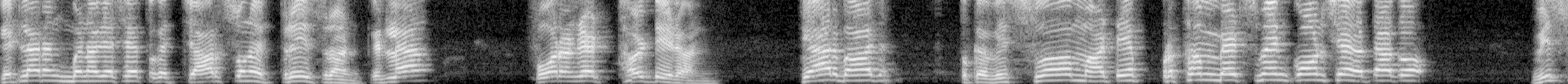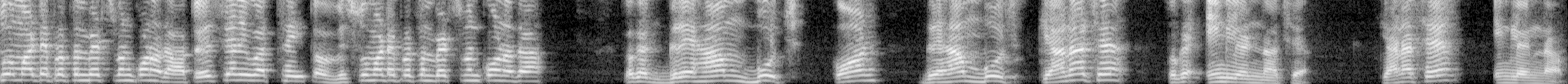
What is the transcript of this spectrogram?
કેટલા રન બનાવ્યા છે? તો કે ચારસો ને ત્રીસ રન કેટલા? ફોર હંડ્રેડ થર્ટી રન ત્યારબાદ તો કે વિશ્વ માટે પ્રથમ બેટ્સમેન કોણ છે? હતા તો વિશ્વ માટે પ્રથમ બેટ્સમેન કોણ હતા? તો એશિયાની વાત થઈ. તો વિશ્વ માટે પ્રથમ બેટ્સમેન કોણ હતા? તો કે ગ્રેહામ બુચ. કોણ? ગ્રેહામ બુચ. ક્યાંના છે? તો કે ઇંગ્લેન્ડના છે. ક્યાંના છે? ઇંગ્લેન્ડના.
